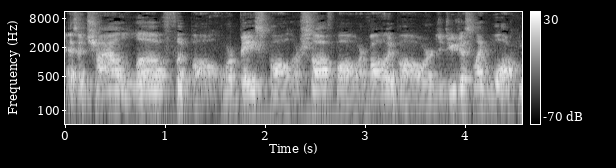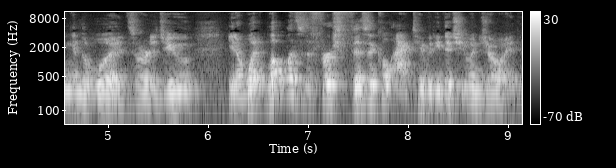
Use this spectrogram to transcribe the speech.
as a child love football or baseball or softball or volleyball? Or did you just like walking in the woods? Or did you you know what what was the first physical activity that you enjoyed?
